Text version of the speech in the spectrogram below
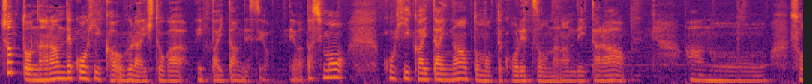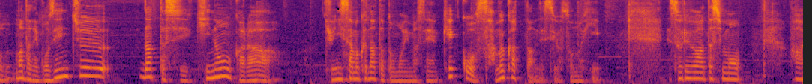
ちょっと並んでコーヒー買うぐらい人がいっぱいいたんですよ。で私もコーヒー買いたいなと思ってこう列を並んでいたらあのー、そうまだね午前中だったし昨日から急に寒くなったと思いません結構寒かったんですよその日それは私もああ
